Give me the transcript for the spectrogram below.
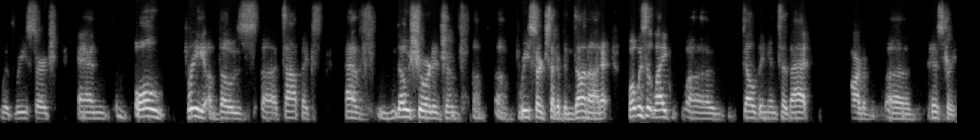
with research, and all three of those uh, topics have no shortage of, of, of, research that have been done on it. What was it like uh, delving into that part of uh, history?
